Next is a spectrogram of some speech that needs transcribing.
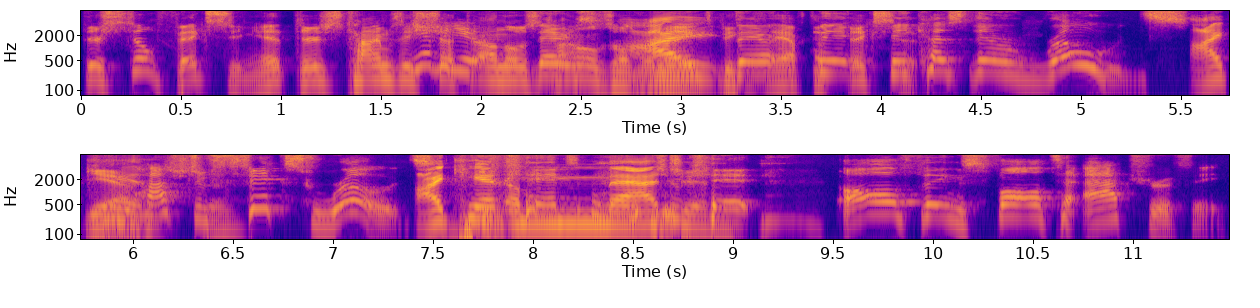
They're still fixing it. There's times they Yeah, shut down those there's- tunnels I- overnight because They're- have to be- fix it. because they're roads. I can't. you have to true. fix roads. I can't You you imagine- can't- all things fall to atrophy.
